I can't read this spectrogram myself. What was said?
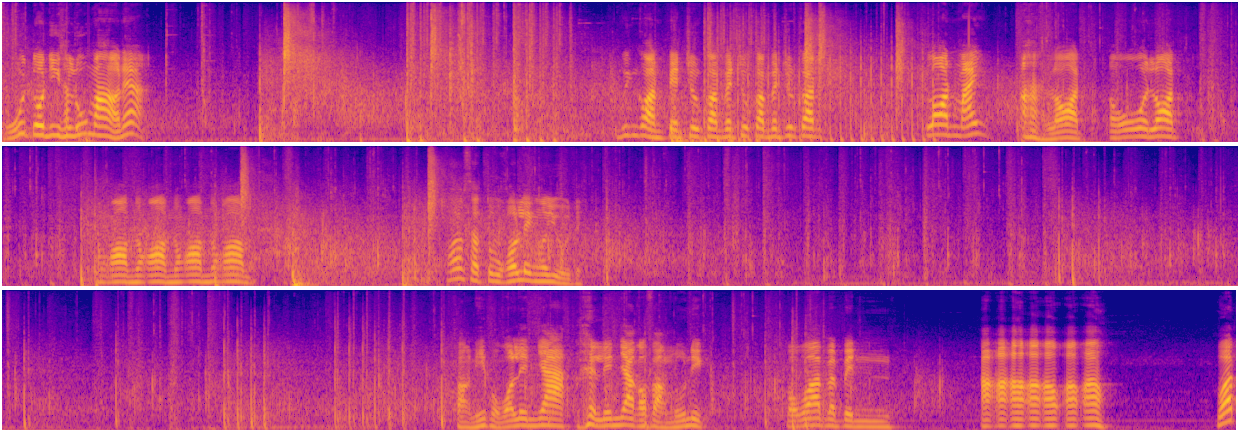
โอ้ยโดนยิงทะลุมาเหรอเนี่ย วิ่งก่อนเปลี่ยนจุดก่อนเปลี่ยนจุดก่อนเปลี่ยนจุดก่อนรอดไหมอะรอดโอ้ยรอดต้องอ้อมต้องอ้อมต้องอ้อมต้องอ้อมเพราะศัตรูเขาเล็งเราอยู่ดิฝั่งนี้ผมว่าเล่นยากเล่นยากกว่าฝั่งนู้นอีกเพราะว่ามันเป็นเอาเอาเอาเอาเอาเอาวัด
